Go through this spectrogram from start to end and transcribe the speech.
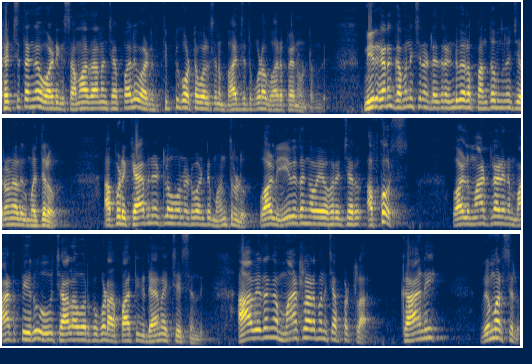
ఖచ్చితంగా వాటికి సమాధానం చెప్పాలి వాటిని తిప్పికొట్టవలసిన బాధ్యత కూడా వారిపైన ఉంటుంది. మీరు కనుక గమనించినట్లయితే రెండు వేల పంతొమ్మిది నుంచి ఇరవై నాలుగు మధ్యలో అప్పుడు క్యాబినెట్లో ఉన్నటువంటి మంత్రులు వాళ్ళు ఏ విధంగా వ్యవహరించారు? కోర్స్ వాళ్ళు మాట్లాడిన మాట తీరు చాలా వరకు కూడా ఆ పార్టీకి డ్యామేజ్ చేసింది. ఆ విధంగా మాట్లాడమని చెప్పట్లా. కానీ విమర్శలు.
